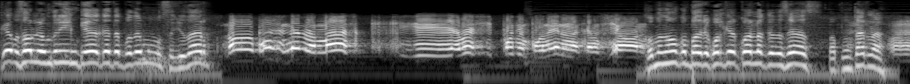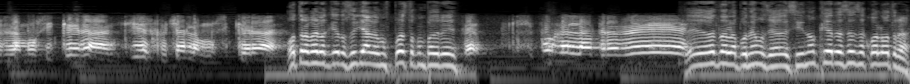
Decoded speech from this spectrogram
¿Qué pasó, Leondrín? ¿Qué, ¿Qué te podemos ayudar? No, pues nada más que a ver si pueden poner una canción. ¿Cómo no, compadre? Cualquier cual la que deseas, para apuntarla. Pues la musiquera, quiero escuchar la musiquera. Otra vez la quiero, sí, ya la hemos puesto, compadre. Eh, póngala otra vez. Eh, ahorita la ponemos ya. Si no quieres esa, ¿cuál otra?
